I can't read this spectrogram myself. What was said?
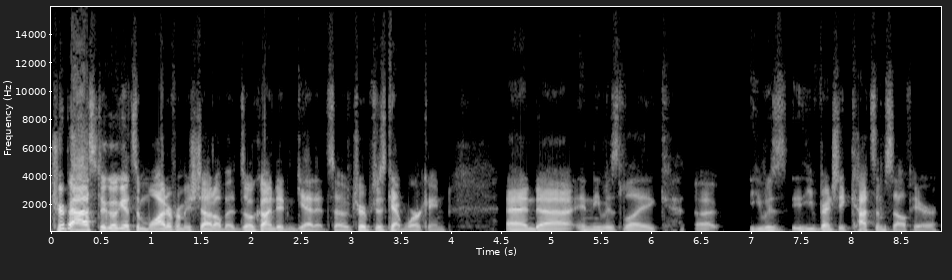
Trip asked to go get some water from his shuttle, but Zokon didn't get it, so Trip just kept working, and uh, and he was like, uh, he was he eventually cuts himself here.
